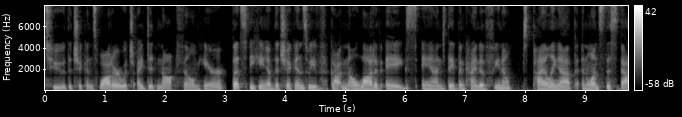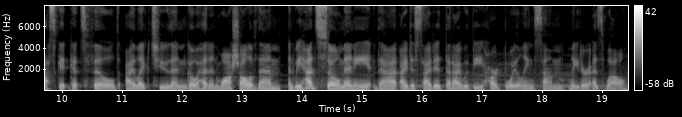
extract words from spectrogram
to the chicken's water, which I did not film here. But speaking of the chickens, we've gotten a lot of eggs and they've been kind of, you know, piling up. And once this basket gets filled, I like to then go ahead and wash all of them. And we had so many that I decided that I would be hard boiling some later as well.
